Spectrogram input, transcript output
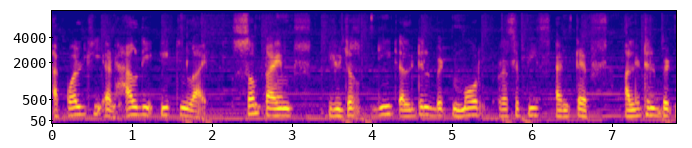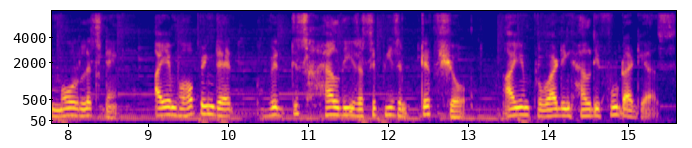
a quality and healthy eating life. Sometimes you just need a little bit more recipes and tips, a little bit more listening. I am hoping that with this healthy recipes and tips show, I am providing healthy food ideas.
